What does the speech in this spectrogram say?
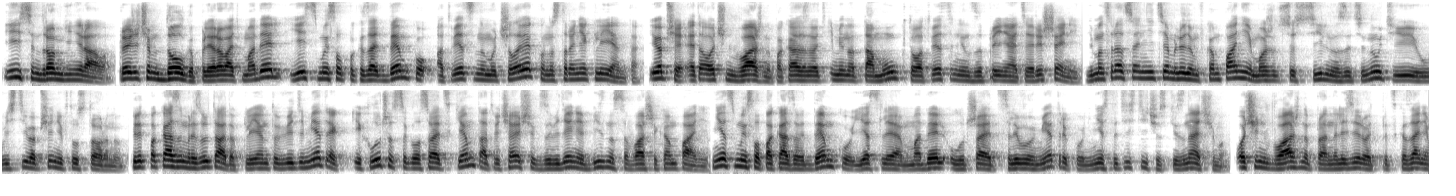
и синдром генерала. Прежде чем долго полировать модель, есть смысл показать демку ответственному человеку на стороне клиента. И вообще, это очень важно показывать именно тому, кто ответственен за принятие решений. Демонстрация не тем людям в компании может все сильно затянуть и увести вообще не в ту сторону. Перед показом результатов клиенту в виде метрик, их лучше согласовать с кем-то, отвечающих за ведение бизнеса в вашей компании. Нет смысла показывать демку, если модель улучшает целевую метрику не статистически значимо. Очень важно проанализировать предсказания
